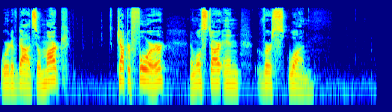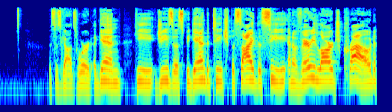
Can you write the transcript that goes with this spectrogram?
Word of God. So, Mark chapter 4, and we'll start in verse 1. This is God's Word. Again, he, Jesus, began to teach beside the sea, and a very large crowd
